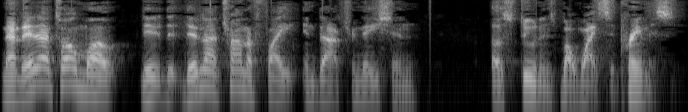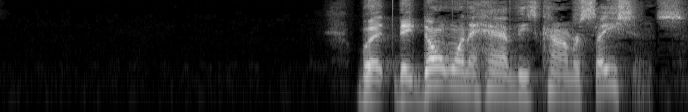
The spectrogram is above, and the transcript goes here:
Now they're not talking about they're, not trying to fight indoctrination of students by white supremacy. But they don't want to have these conversations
